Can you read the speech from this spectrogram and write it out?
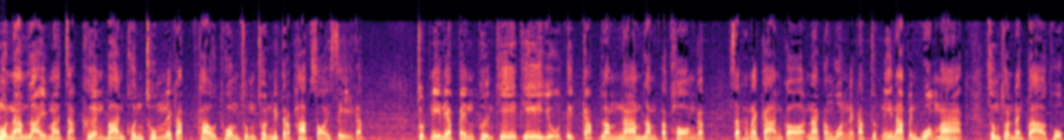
มวลน้ำไหลมาจากเขื่อนบ้านคนชุมนะครับ เข้าท่วมชุมชนมิตรภาพซอย 4 ครับ จุดนี้เนี่ยเป็นพื้นที่ที่อยู่ติดกับลำน้ำลำตะคองครับ สถานการณ์ก็น่ากังวลนะครับ จุดนี้น่าเป็นห่วงมาก ชุมชนดังกล่าวถูก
